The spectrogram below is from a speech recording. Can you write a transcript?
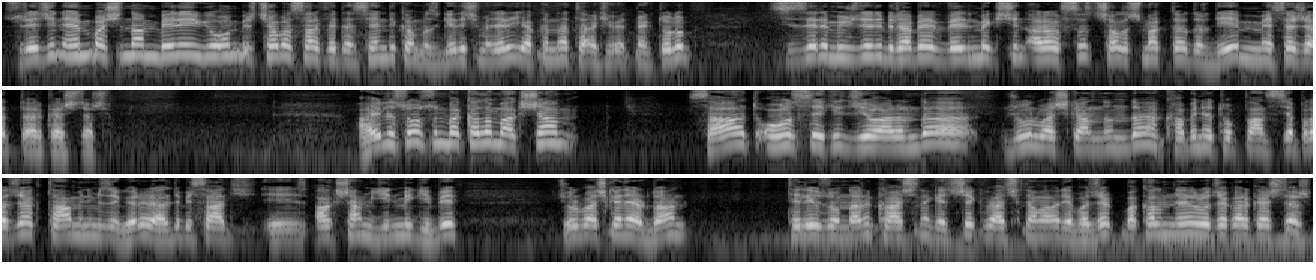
Sürecin en başından beri yoğun bir çaba sarf eden sendikamız gelişmeleri yakından takip etmekte olup sizlere müjdeli bir haber verilmek için aralıksız çalışmaktadır diye mesaj attı arkadaşlar. Hayırlısı olsun bakalım akşam saat 18 civarında Cumhurbaşkanlığında kabine toplantısı yapılacak. Tahminimize göre herhalde bir saat e, akşam 20 gibi Cumhurbaşkanı Erdoğan televizyonların karşısına geçecek ve açıklamalar yapacak. Bakalım neler olacak arkadaşlar.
